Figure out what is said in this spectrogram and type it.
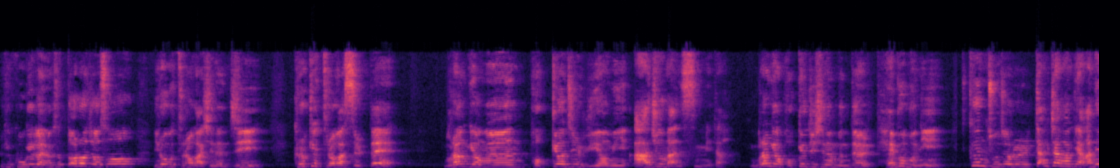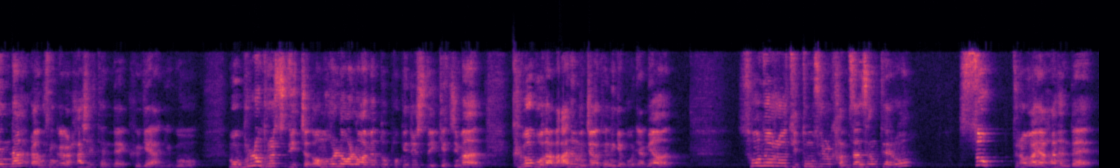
이렇게 고개가 여기서 떨어져서 이러고 들어가시는지 그렇게 들어갔을 때 물안경은 벗겨질 위험이 아주 많습니다. 물안경 벗겨지시는 분들 대부분이 끈 조절을 짱짱하게 안 했나? 라고 생각을 하실 텐데 그게 아니고 뭐 물론 그럴 수도 있죠. 너무 헐렁헐렁하면 또 벗겨질 수도 있겠지만 그거보다 많은 문제가 되는 게 뭐냐면 손으로 뒤통수를 감싼 상태로 쏙 들어가야 하는데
